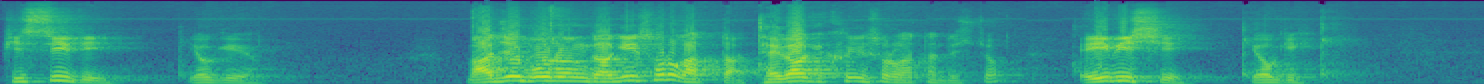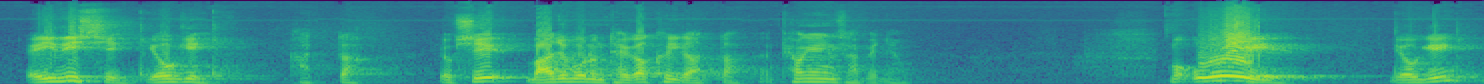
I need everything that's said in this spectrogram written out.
BCD 여기요. 마주보는 각이 서로 같다. 대각의 크기 서로 같다는 뜻이죠. ABC 여기. ADC 여기 같다. 역시 마주보는 대각 크기 같다. 평행사 변형. 뭐 OA 여기,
